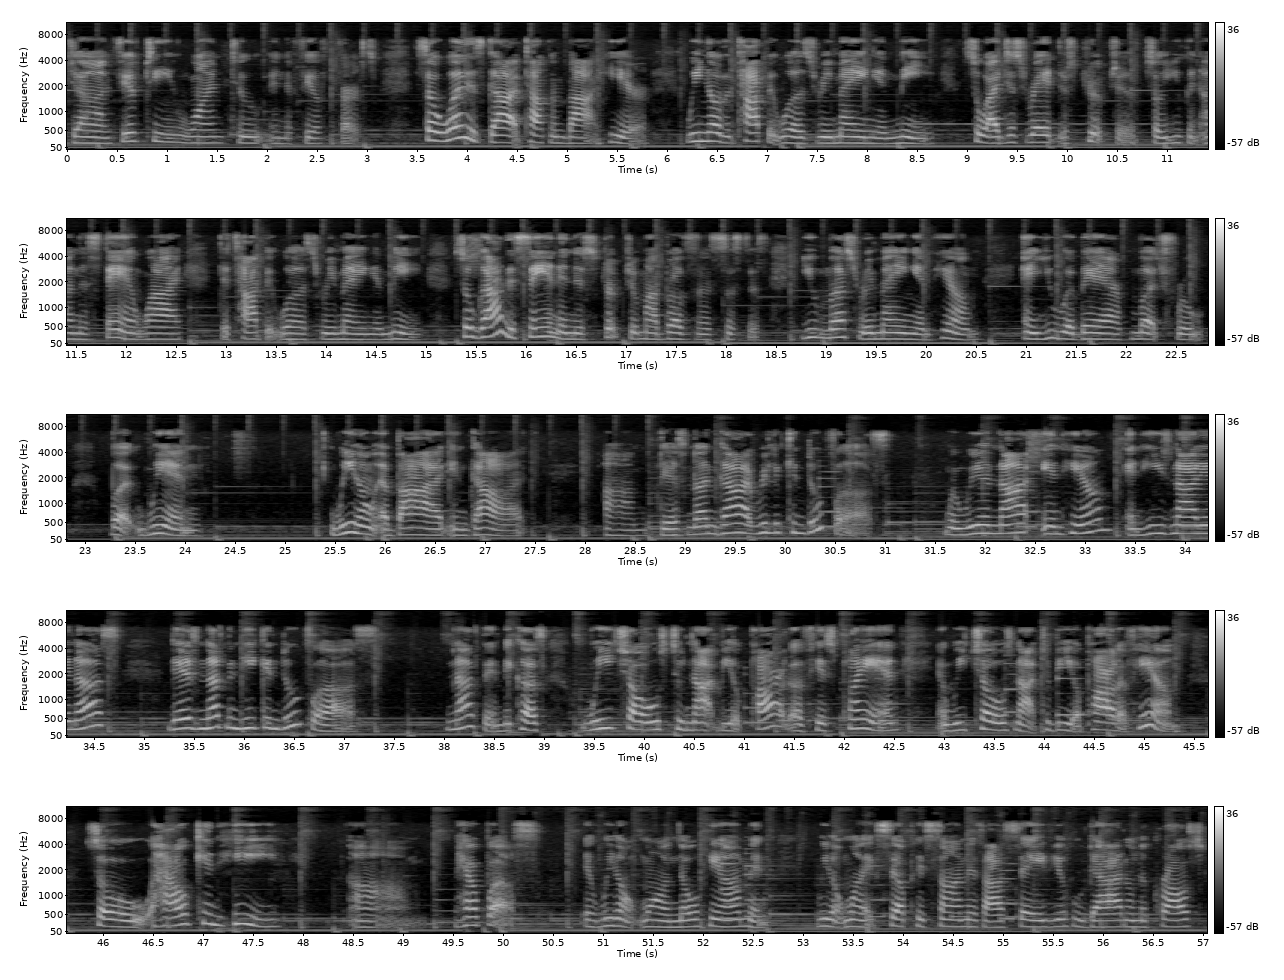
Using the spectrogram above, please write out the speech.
John 15 1 2 in the fifth verse. So, what is God talking about here? We know the topic was remain in me. So, I just read the scripture so you can understand why the topic was remain in me. So, God is saying in this scripture, my brothers and sisters, you must remain in Him and you will bear much fruit. But when we don't abide in God, um, there's nothing God really can do for us. When we're not in Him and He's not in us, there's nothing He can do for us. Nothing. Because we chose to not be a part of His plan and we chose not to be a part of Him. So, how can He um, help us if we don't want to know Him and we don't want to accept his son as our Savior who died on the cross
